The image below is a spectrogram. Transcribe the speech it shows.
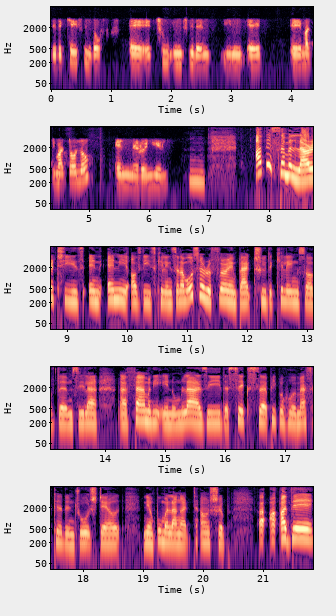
the, the cases of two incidents in Matimatolo and Merenhill. Hmm. Are there similarities in any of these killings? And I'm also referring back to the killings of the Mzila uh, family in Umlazi, the six uh, people who were massacred in Georgedale, near Mpumalanga Township. Uh, are there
